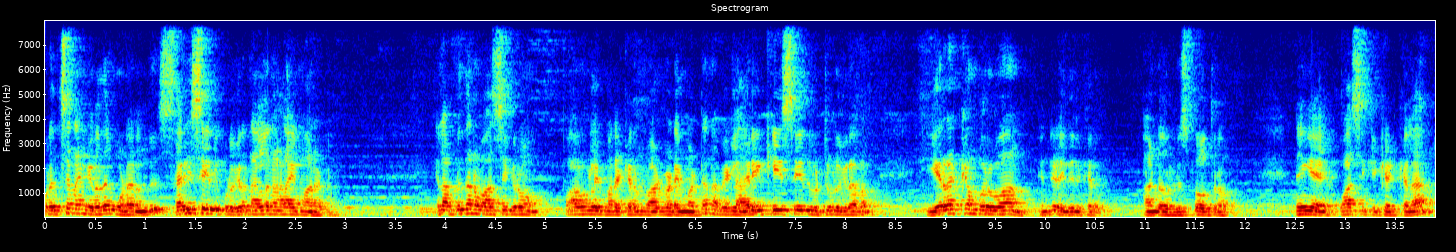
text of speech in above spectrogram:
பிரச்சனைங்கிறத உணர்ந்து சரி செய்து கொடுக்கிற நல்ல நாளாய் மாறட்டும். இல்லை அப்படித்தான் வாசிக்கிறோம் பாவங்களை மறைக்கிறவன் வாழ்வடை மாட்டான் அவைகளை அறிக்கை செய்து விட்டு விடுகிறவன் இரக்கம் பெறுவான் என்று எழுதியிருக்கிறது. ஆண்டவருக்கு ஸ்தோத்திரம். நீங்க வாசிக்க கேட்கலாம்.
